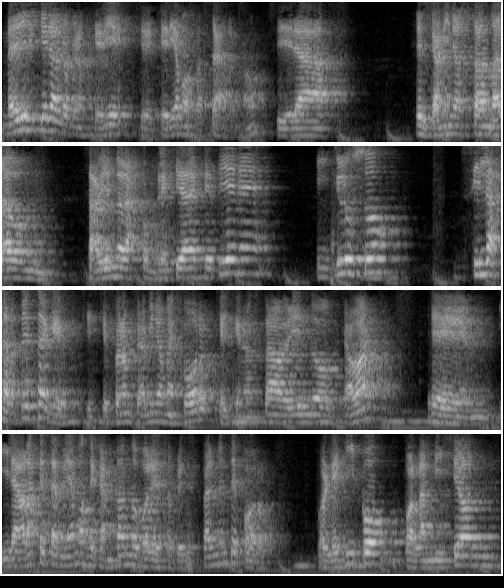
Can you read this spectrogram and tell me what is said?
medir qué era lo que, nos que queríamos hacer, ¿no? Si era el camino standalone sabiendo las complejidades que tiene, incluso sin la certeza que, que, fuera un camino mejor que el que nos estaba abriendo Kavak. Eh, y la verdad es que terminamos decantando por eso, principalmente por, por el equipo, por la ambición,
